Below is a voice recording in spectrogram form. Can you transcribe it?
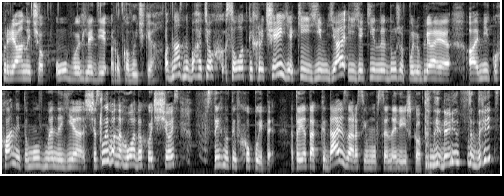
пряничок у вигляді рукавички. Одна з небагатьох солодких речей, які їм я і які не дуже полюбляє а, мій коханий, тому в мене є щаслива нагода, хоч щось встигнути вхопити. А то я так кидаю зараз йому все на ліжко, туди, де він сидить,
